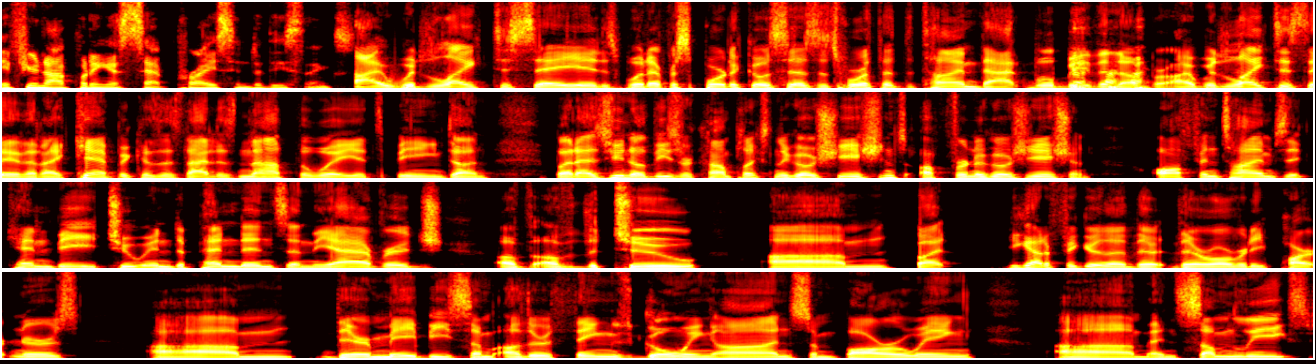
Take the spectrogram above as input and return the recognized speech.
if you're not putting a set price into these things? I would like to say it is whatever Sportico says it's worth at the time, that will be the number. I would like to say that I can't because that is not the way it's being done. But as you know, these are complex negotiations up for negotiation. Oftentimes it can be two independents and the average of, of the two. Um, but you got to figure that they're, they're already partners. Um, there may be some other things going on, some borrowing, um, and some leagues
